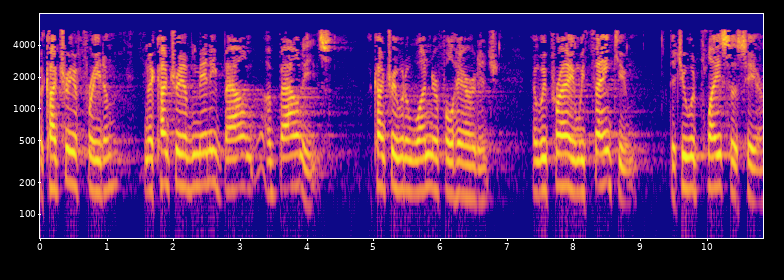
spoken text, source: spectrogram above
a country of freedom, and a country of many bound, of bounties, a country with a wonderful heritage. And we pray and we thank you that you would place us here.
